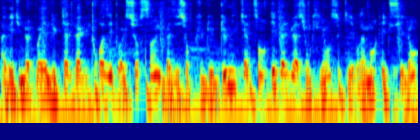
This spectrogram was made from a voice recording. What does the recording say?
avec une note moyenne de 4,3 étoiles sur 5 basée sur plus de 2400 évaluations clients, ce qui est vraiment excellent,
